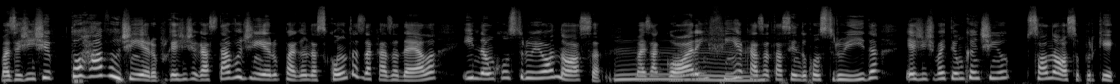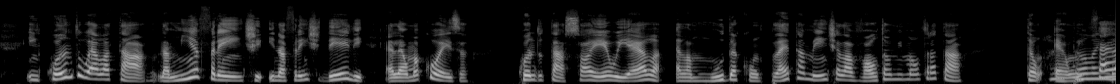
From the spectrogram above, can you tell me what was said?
mas a gente torrava o dinheiro porque a gente gastava o dinheiro pagando as contas da casa dela e não construiu a nossa. Mas agora, enfim, a Hum. casa tá sendo construída e a gente vai ter um cantinho só nosso, porque enquanto ela tá na minha frente e na frente dele, ela é uma coisa. Quando tá só eu e ela, ela muda completamente, ela volta a me maltratar. Então, Ah, é um então ela inferno.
